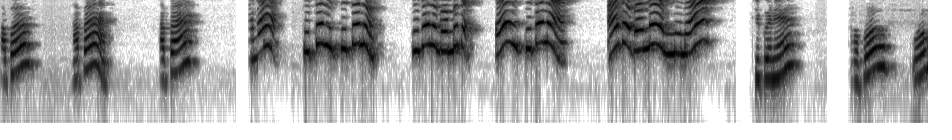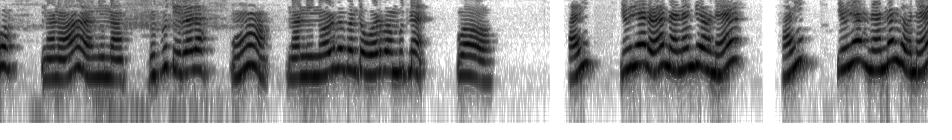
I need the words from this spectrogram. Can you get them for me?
ಅಪ್ಪ ಅಪ್ಪ ಅಪ್ಪ. ಚಿಕ್ಕನೇ ಅಪ್ಪ ಹೋಗು ನಾನು ನಿನ್ನ ಬಿಟ್ಬಿಟ್ಟು ಇರಲ್ಲ ಹ್ಞೂ ನಾನು ನಿನ್ನ ನೋಡ್ಬೇಕಂತ ಓಡ್ ಬಂದ್ಬಿಟ್ನೆ ವಾ ಹಾಯ್ ಇವ್ನು ಯಾರು ನನ್ನಂಗೆ ಅವನೇ ಹಾಯ್ ಇವ್ನು ಯಾರು ನನ್ನಂಗೆ ಅವನೇ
